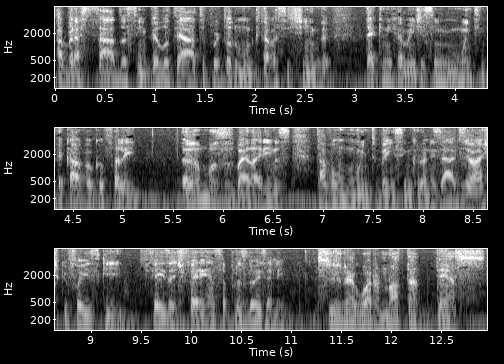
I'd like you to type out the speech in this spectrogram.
abraçado assim pelo teatro, por todo mundo que estava assistindo. Tecnicamente assim muito impecável, é o que eu falei ambos os bailarinos estavam muito bem sincronizados. Eu acho que foi isso que fez a diferença para os dois ali. Sidney, agora, nota 10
